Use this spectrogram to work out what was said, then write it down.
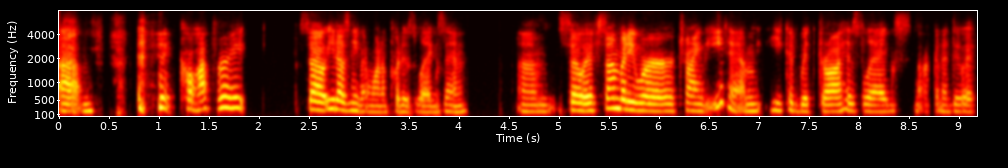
um, cooperate. So he doesn't even want to put his legs in. Um, so if somebody were trying to eat him, he could withdraw his legs, not going to do it,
